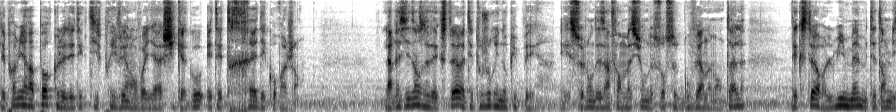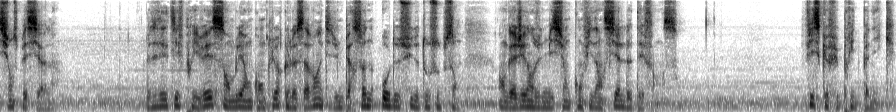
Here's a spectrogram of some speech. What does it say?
Les premiers rapports que le détective privé envoya à Chicago étaient très décourageants. La résidence de Dexter était toujours inoccupée, et selon des informations de sources gouvernementales, Dexter lui-même était en mission spéciale. Le détective privé semblait en conclure que le savant était une personne au-dessus de tout soupçon, engagée dans une mission confidentielle de défense. Fisk fut pris de panique.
